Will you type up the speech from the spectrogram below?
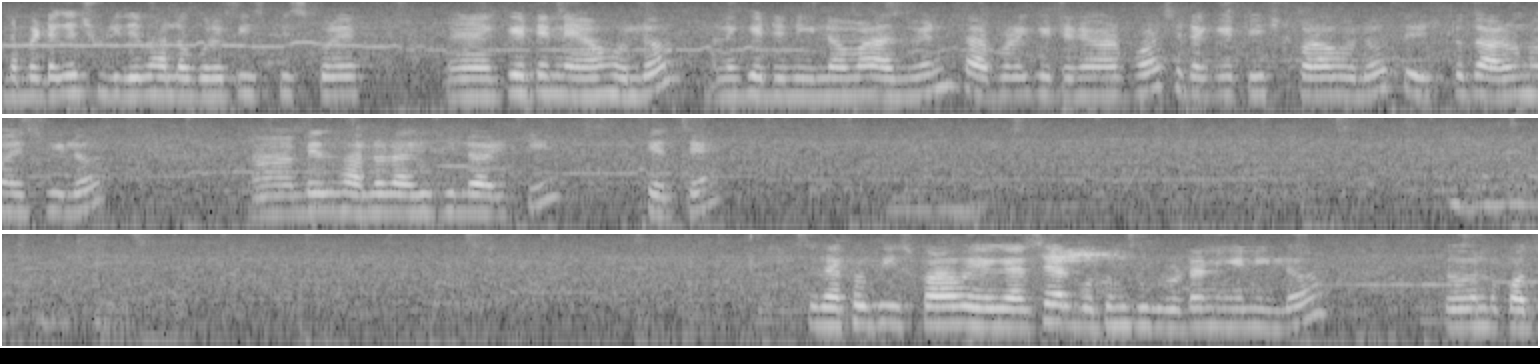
তারপর এটাকে ছুরি দিয়ে ভালো করে পিস পিস করে কেটে নেওয়া হলো। মানে কেটে নিল আমার হাজব্যান্ড তারপরে কেটে নেওয়ার পর সেটাকে টেস্ট করা হলো। টেস্টও দারুণ হয়েছিল। বেশ ভালো লাগছিল আর কি খেতে। তো দেখো পিস করা হয়ে গেছে আর প্রথম টুকরোটা নিয়ে নিল। তো কত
